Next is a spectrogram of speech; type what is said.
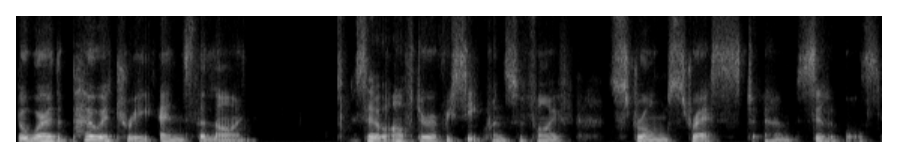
but where the poetry ends the line. So after every sequence of five strong stressed um, syllables.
